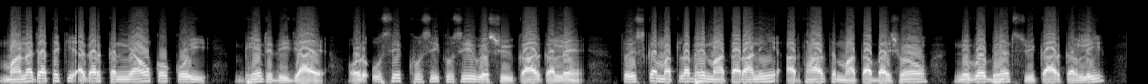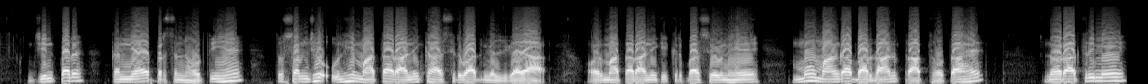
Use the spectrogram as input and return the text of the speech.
माना जाता है कि अगर कन्याओं को कोई भेंट दी जाए और उसे खुशी खुशी वे स्वीकार कर लें तो इसका मतलब है माता रानी अर्थात माता वैष्णव ने वह भेंट स्वीकार कर ली। जिन पर कन्याएँ प्रसन्न होती हैं तो समझो उन्हें माता रानी का आशीर्वाद मिल गया और माता रानी की कृपा से उन्हें मुँह मांगा वरदान प्राप्त होता है। नवरात्रि में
